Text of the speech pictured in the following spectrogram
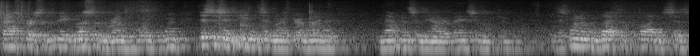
craftsperson that made most of them around the world. The one, this is in Edenton, North Carolina, and that one's in the Outer Banks of North Carolina. This one on the left at the bottom that says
